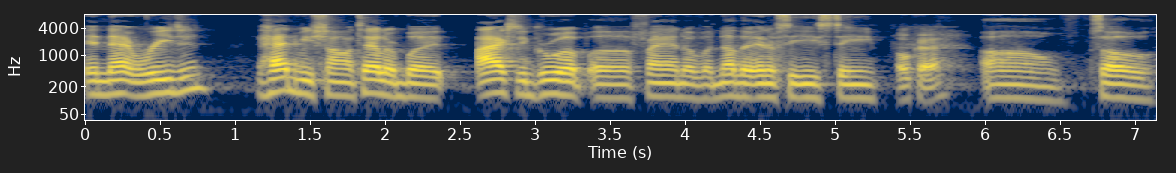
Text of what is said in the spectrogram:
in that region, it had to be Sean Taylor, but I actually grew up a fan of another NFC East team. Okay. Um, so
